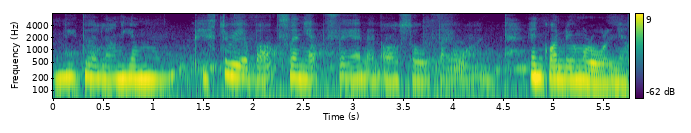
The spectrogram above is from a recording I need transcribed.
Dito lang yung history about Sun Yat-sen and also Taiwan. And kung ano yung role niya.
